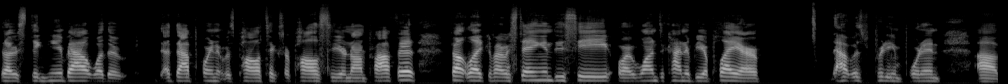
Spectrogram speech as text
that I was thinking about, whether at that point it was politics or policy or nonprofit, felt like if I was staying in DC or I wanted to kinda be a player, that was pretty important, uh,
